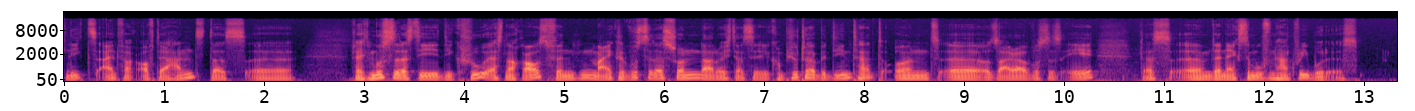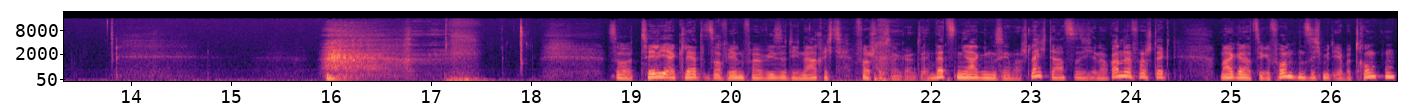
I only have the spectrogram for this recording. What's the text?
liegt es einfach auf der Hand, dass äh, vielleicht musste das die, die Crew erst noch rausfinden. Michael wusste das schon, dadurch, dass sie den Computer bedient hat und äh, Osira wusste es eh, dass ähm, der nächste Move ein Hard Reboot ist. So, Tilly erklärt uns auf jeden Fall, wie sie die Nachricht verschlüsseln könnte. Im letzten Jahr ging es ihr immer schlecht, da hat sie sich in der Gondel versteckt. Michael hat sie gefunden, sich mit ihr betrunken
